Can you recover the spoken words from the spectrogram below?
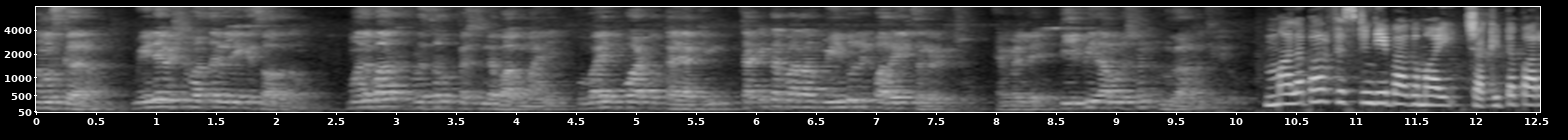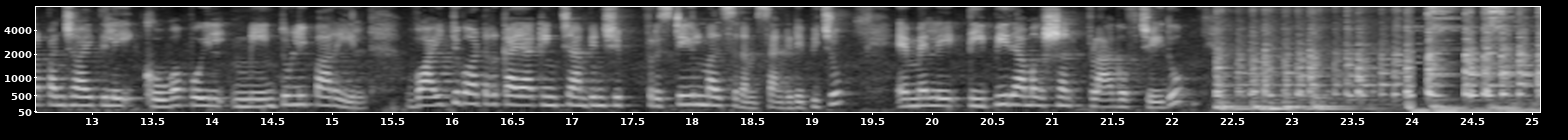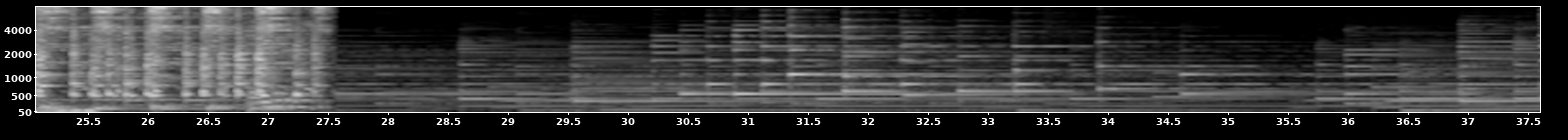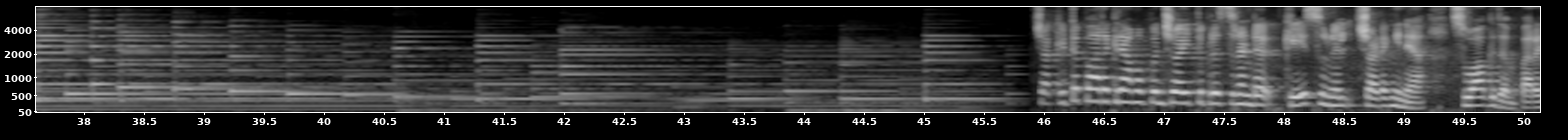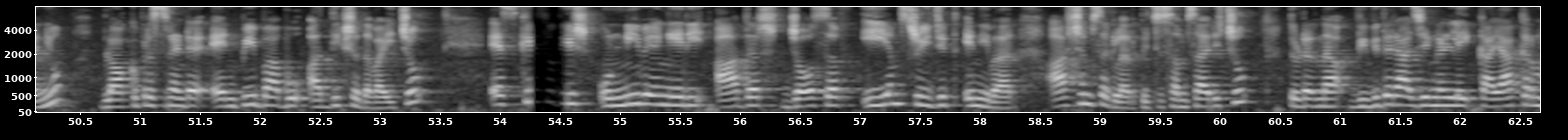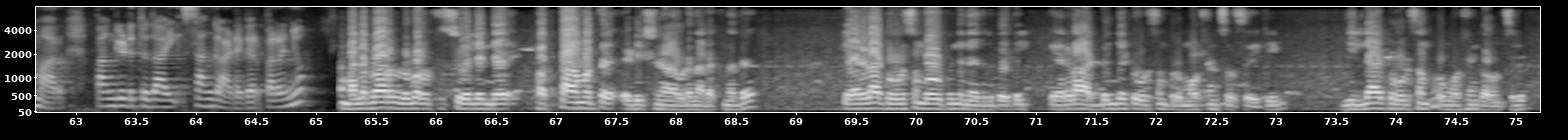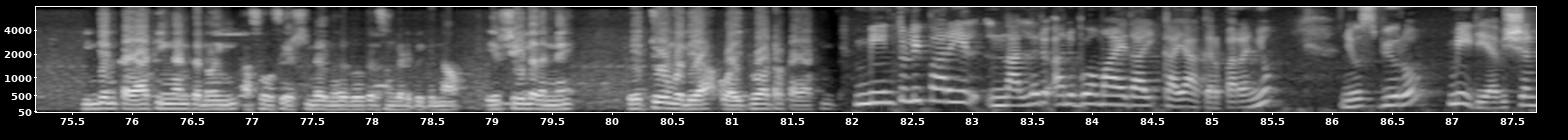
നമസ്കാരം. Media vision വാർത്തകളിലേക്ക് സ്വാഗതം. മലബാർ റിസർവ് ഫെസ്റ്റിന്റെ ഭാഗമായി വൈറ്റ് വാട്ടർ കയാക്കിംഗ് ചക്കിട്ടപ്പാറ മീൻതുള്ളിപ്പാറയിൽ സംഘടിപ്പിച്ചു. M L A T P Ramakrishnan ഉദ്ഘാടനം ചെയ്തു. മലബാർ ഫെസ്റ്റിന്റെ ഭാഗമായി ചക്കിട്ടപ്പാറ പഞ്ചായത്തിലെ Koovappoyil മീൻതുള്ളിപ്പാറയിൽ white water kayaking championship freestyle മത്സരം സംഘടിപ്പിച്ചു. M L A T P Ramakrishnan flag off ചെയ്തു. ചക്കിട്ടപ്പാറ ഗ്രാമപഞ്ചായത്ത് പ്രസിഡന്റ് കെ സുനിൽ ചടങ്ങിന് സ്വാഗതം പറഞ്ഞു. Block president N P Babu അധ്യക്ഷത വഹിച്ചു. S K Sudheesh Unni Vengeri Adarsh Joseph E M Sreejith എന്നിവർ ആശംസകൾ അർപ്പിച്ച് സംസാരിച്ചു. തുടർന്ന് വിവിധ രാജ്യങ്ങളിലെ കയാക്കർമാർ പങ്കെടുത്തതായി സംഘാടകർ പറഞ്ഞു. മലബാർ റിവർ ഫെസ്റ്റിവലിന്റെ പത്താമത്തെ എഡിഷനാണ് ഇവിടെ നടക്കുന്നത്. കേരള ടൂറിസം വകുപ്പിന്റെ നേതൃത്വത്തിൽ കേരള അഡ്വഞ്ചർ ടൂറിസം പ്രൊമോഷൻ സൊസൈറ്റിയും ജില്ലാ ടൂറിസം പ്രൊമോഷൻ കൗൺസിലും ഇന്ത്യൻ കയാക്കിംഗ് ആൻഡ് കനോയിങ് അസോസിയേഷന്റെ നേതൃത്വത്തിൽ സംഘടിപ്പിക്കുന്ന ഏഷ്യയിലെ തന്നെ ഏറ്റവും വലിയ വൈറ്റ് വാട്ടർ കയാക്കിംഗ് മീൻതുള്ളിപ്പാറയിൽ നല്ലൊരു അനുഭവമായതായി കയാക്കർ പറഞ്ഞു. News bureau media vision.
